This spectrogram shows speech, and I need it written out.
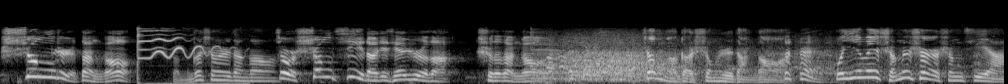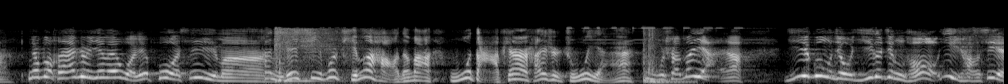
生日蛋糕怎么个生日蛋糕啊？就是生气的这些日子吃的蛋糕。这么个生日蛋糕啊嘿！我因为什么事儿生气啊？那不还是因为我这破戏吗看？你这戏不是挺好的吗？武打片还是主演，主什么演啊？一共就一个镜头，一场戏，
